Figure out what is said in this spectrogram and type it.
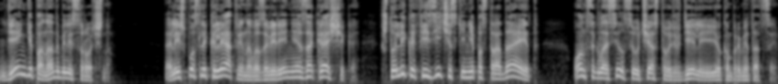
Деньги понадобились срочно. Лишь после клятвенного заверения заказчика, что Лика физически не пострадает, он согласился участвовать в деле ее компрометации.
